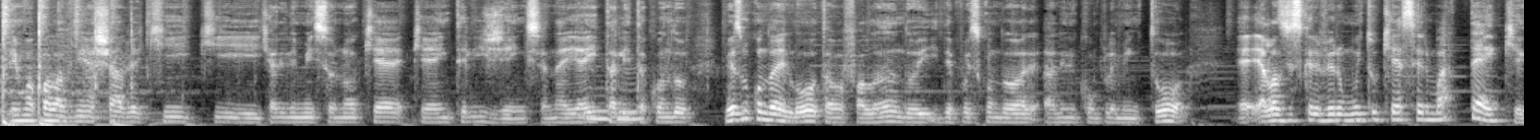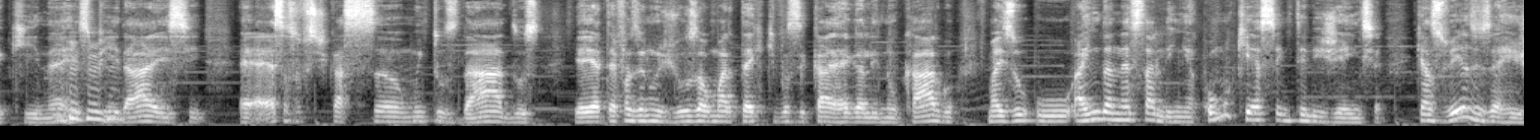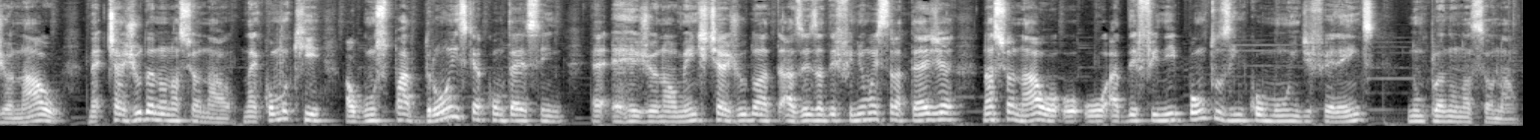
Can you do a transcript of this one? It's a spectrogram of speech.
Tem uma palavrinha-chave aqui que, que a Aline mencionou que é, que é inteligência, né? E aí, uhum. Thalita, quando, mesmo quando a Elo estava falando e depois quando a Aline complementou, é, elas descreveram muito o que é ser Martech aqui, né? Respirar esse, é, essa sofisticação, muitos dados, e aí até fazendo jus ao Martech que você carrega ali no cargo, mas o, o, ainda nessa linha, como que essa inteligência, que às vezes é regional, né, te ajuda no nacional, né? Como que alguns padrões que acontecem é, é, regionalmente te ajudam, a, às vezes, a definir uma estratégia nacional ou, ou a definir pontos em comum e diferentes num plano nacional?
